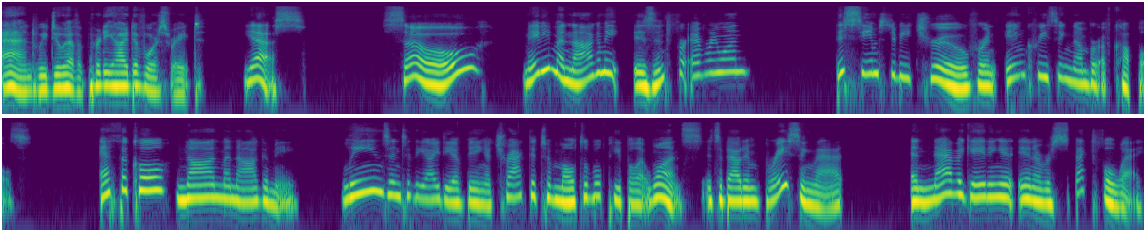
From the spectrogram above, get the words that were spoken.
And we do have a pretty high divorce rate. Yes. So maybe monogamy isn't for everyone. This seems to be true for an increasing number of couples. Ethical non monogamy leans into the idea of being attracted to multiple people at once. It's about embracing that and navigating it in a respectful way.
